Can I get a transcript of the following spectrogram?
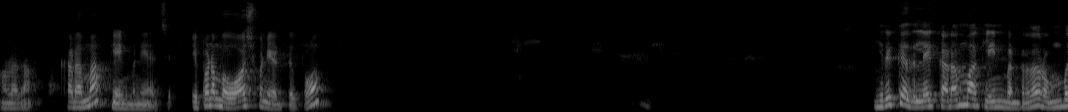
அவ்வளோதான் கடமா க்ளீன் பண்ணியாச்சு. இப்போ நம்ம வாஷ் பண்ணி எடுத்துப்போம். இருக்கிறதுலே கடமா க்ளீன் பண்ணுறது ரொம்ப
